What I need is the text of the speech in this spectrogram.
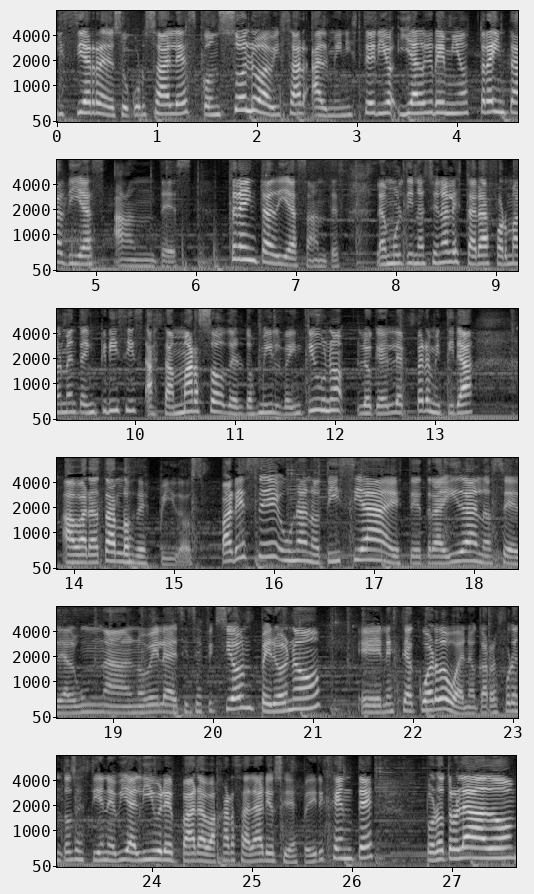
y cierre de sucursales con solo avisar al ministerio y al gremio 30 días antes. 30 días antes. La multinacional estará formalmente en crisis hasta marzo del 2021, lo que le permitirá abaratar los despidos. Parece una noticia este, traída, no sé, de alguna novela de ciencia ficción, pero no. En este acuerdo, bueno, Carrefour entonces tiene vía libre para bajar salarios y despedir gente. Por otro lado,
